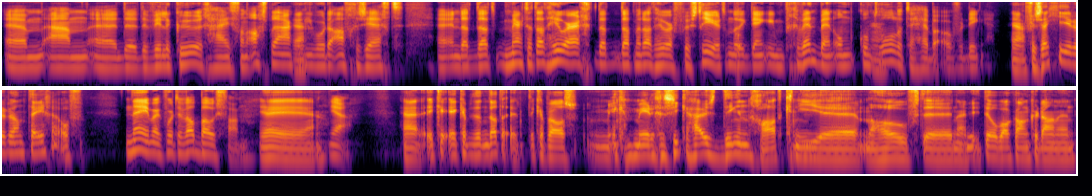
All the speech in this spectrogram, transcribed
ehm, aan eh, de, de willekeurigheid van afspraken die worden afgezegd. Eh, en dat, dat merkt dat, dat, heel erg, dat, dat me dat heel erg frustreert, omdat ik denk ik gewend ben om controle te hebben over dingen. Ja, verzet je je er dan tegen? Of? Nee, maar ik word er wel boos van. Ja, ja, ja. Ja, Ja, ik, ik, heb dat, ik heb wel eens ik heb meerdere ziekenhuisdingen gehad. Knieën, mijn hoofd, eh, nou, die tilbalkanker dan. En,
